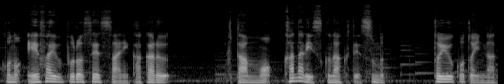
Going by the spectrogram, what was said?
この A5 プロセッサーにかかる負担もかなり少なくて済む。ということになっ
